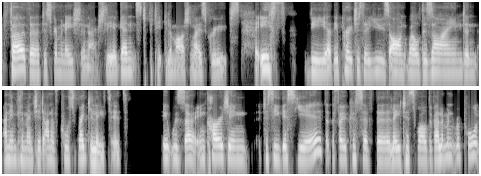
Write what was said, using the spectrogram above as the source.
further discrimination actually against particular marginalized groups if the, uh, the approaches that are used aren't well designed and, and implemented and of course regulated it was uh, encouraging to see this year that the focus of the latest World Development Report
